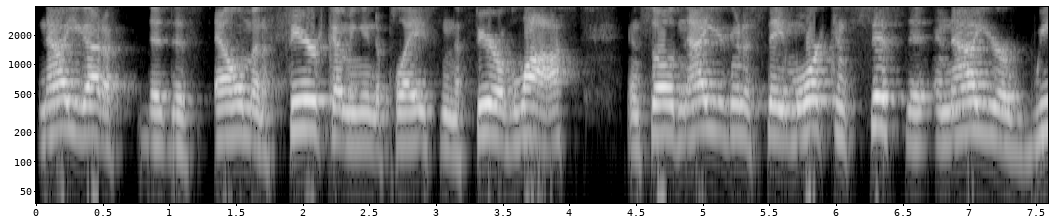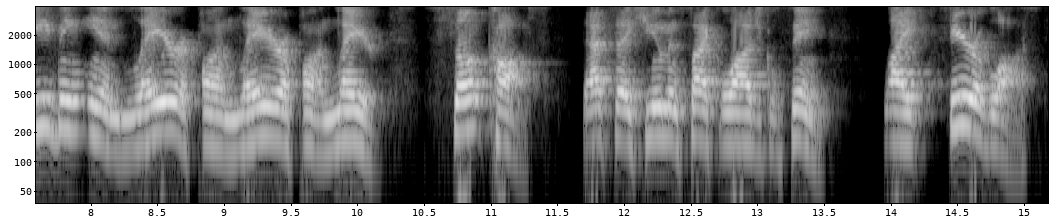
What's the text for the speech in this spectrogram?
now you got a, this element of fear coming into place and the fear of loss. And so now you're going to stay more consistent and now you're weaving in layer upon layer upon layer. Sunk costs. That's a human psychological thing. Like fear of loss,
